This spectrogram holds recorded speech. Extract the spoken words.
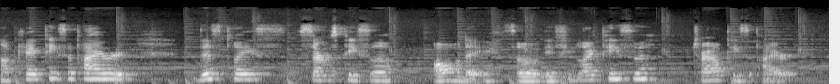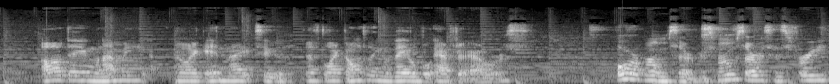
Okay, Pizza Pirate. This place serves pizza all day. So if you like pizza, try out Pizza Pirate. All day, when I mean like at night too. That's like the only thing available after hours. Or room service. Room service is free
